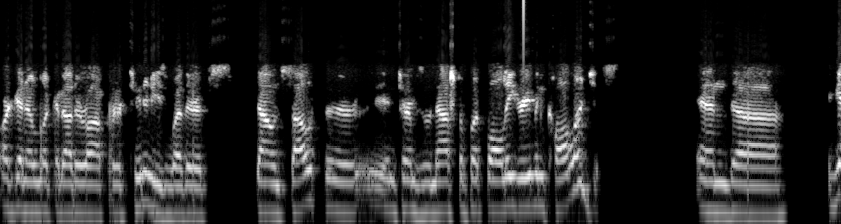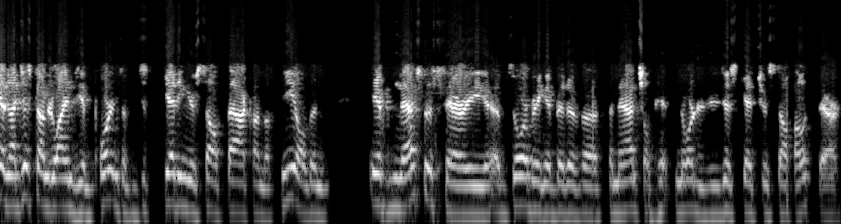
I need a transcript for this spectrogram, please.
are going to look at other opportunities, whether it's down south or in terms of the National Football League or even colleges. And uh, again, that just underlines the importance of just getting yourself back on the field and, if necessary, absorbing a bit of a financial hit in order to just get yourself out there.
